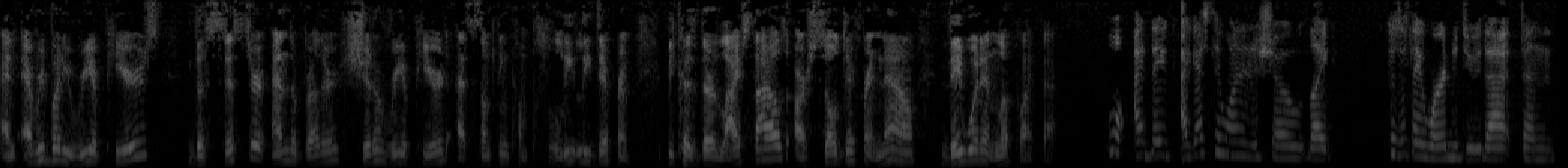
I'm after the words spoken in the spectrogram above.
and everybody reappears, the sister and the brother should have reappeared as something completely different because their lifestyles are so different now, they wouldn't look like that. Well, I they I guess they wanted to show like because if they were to do that, then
